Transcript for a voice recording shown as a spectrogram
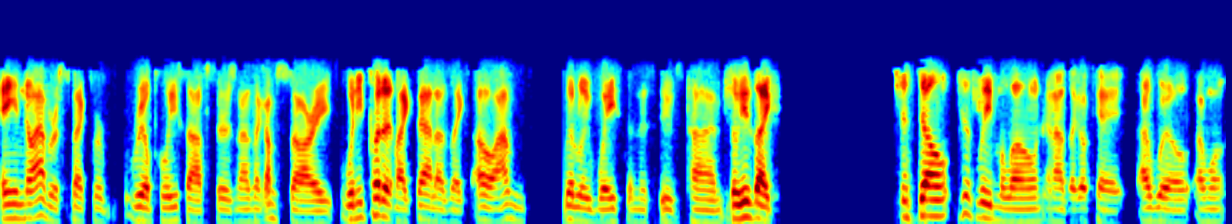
and you know, I have respect for real police officers and I was like, I'm sorry. When he put it like that, I was like, Oh, I'm literally wasting this dude's time. So he's like just don't just leave him alone and I was like, Okay, I will. I won't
